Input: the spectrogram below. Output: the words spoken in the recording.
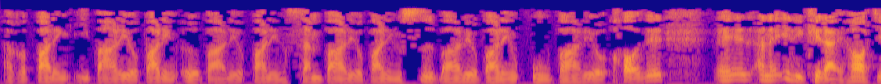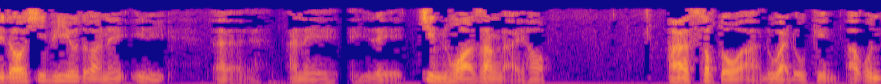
啊个八零一八六八零二八六八零三八六八零四八六八零五八六，吼这诶安尼一直起来吼，几多 CPU 都安尼一直呃安尼迄个进化上来吼，啊速度啊愈来愈紧啊，阮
